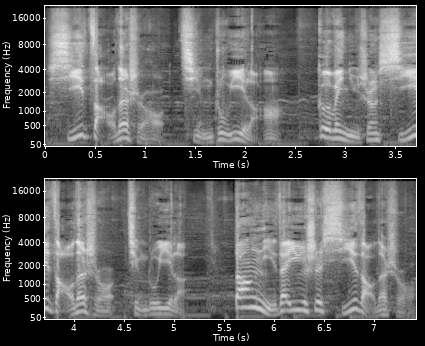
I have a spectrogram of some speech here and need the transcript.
洗澡的时候请注意了啊！各位女生洗澡的时候请注意了，当你在浴室洗澡的时候，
